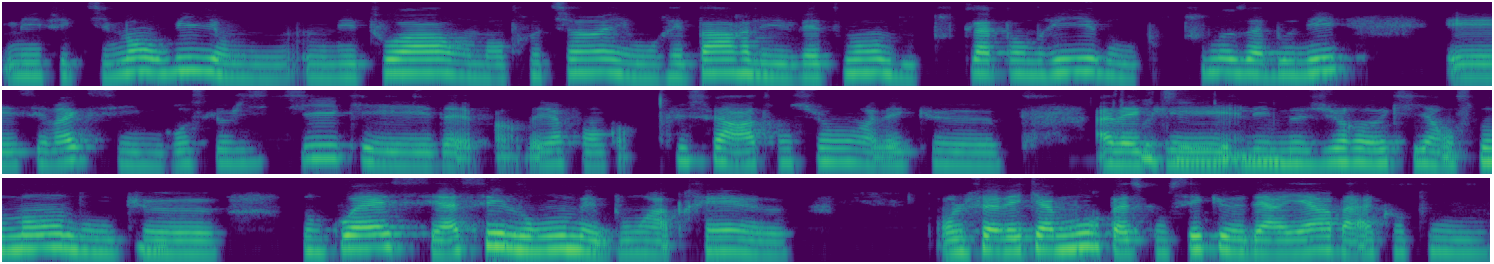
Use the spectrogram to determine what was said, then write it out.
mais effectivement, oui, on, nettoie, on entretient et on répare les vêtements de toute la penderie, donc pour tous nos abonnés. Et c'est vrai que c'est une grosse logistique et d'ailleurs, il faut encore plus faire attention avec, euh, avec les, les, mesures qu'il y a en ce moment. Donc, mmh. donc ouais, c'est assez long, mais bon, après on le fait avec amour parce qu'on sait que derrière, bah, quand, on,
